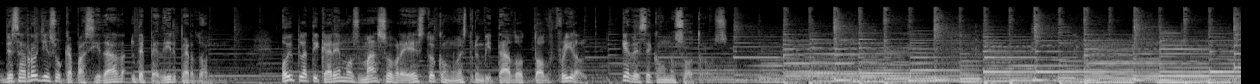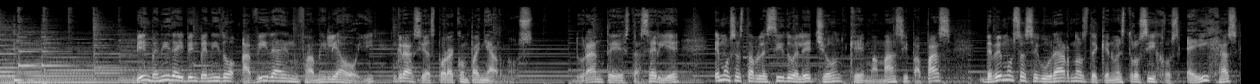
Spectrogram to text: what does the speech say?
Desarrolle su capacidad de pedir perdón. Hoy platicaremos más sobre esto con nuestro invitado Todd Friel. Quédese con nosotros. Bienvenida y bienvenido a Vida en Familia Hoy. Gracias por acompañarnos. Durante esta serie hemos establecido el hecho que mamás y papás debemos asegurarnos de que nuestros hijos e hijas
